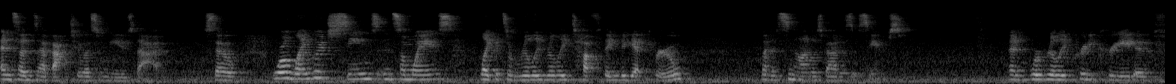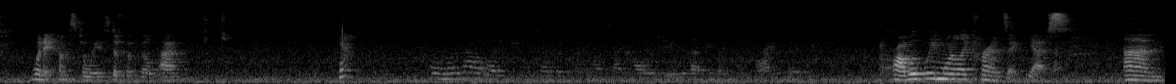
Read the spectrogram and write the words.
and sends that back to us and we use that. So world language seems in some ways like it's a really, really tough thing to get through, but it's not as bad as it seems. And we're really pretty creative when it comes to ways to fulfill that. Yeah. So what about like, when we talk about criminal psychology, would that be like forensic? Probably more like forensic, yes. Um,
